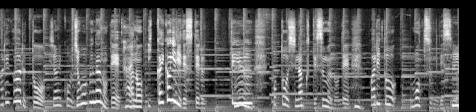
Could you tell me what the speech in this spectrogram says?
あれがあると非常にこう丈夫なので、はい、あの一回限りで捨てるっていうことをしなくて済むので、割と持つんですよ、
